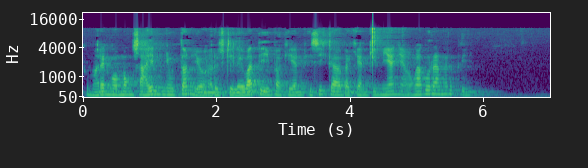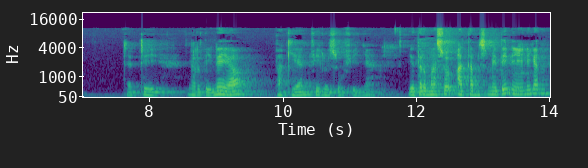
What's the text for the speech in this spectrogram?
Kemarin ngomong sain Newton ya harus dilewati bagian fisika, bagian kimianya. Wong aku ora ngerti. Jadi ngerti ini ya bagian filosofinya. Ya termasuk Adam Smith ini, ini kan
